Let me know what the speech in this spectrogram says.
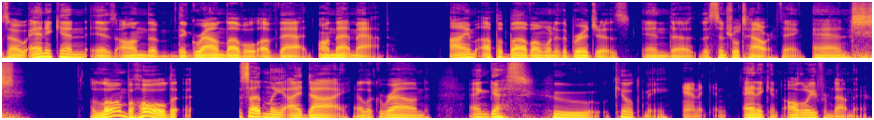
So Anakin is on the the ground level of that on that map. I'm up above on one of the bridges in the the central tower thing, and lo and behold, suddenly I die. I look around, and guess who killed me? Anakin. Anakin, all the way from down there.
